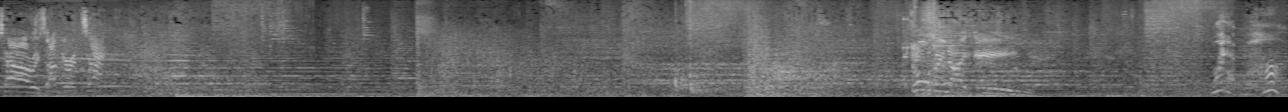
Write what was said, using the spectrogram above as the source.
tower is under attack. Dominating. What a punk.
